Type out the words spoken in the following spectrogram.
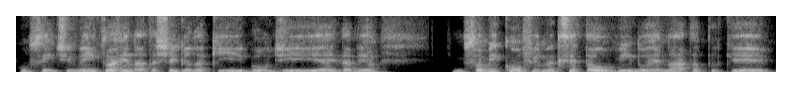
com sentimento. A Renata chegando aqui, bom dia, ainda bem. Só me confirma que você está ouvindo, Renata, porque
